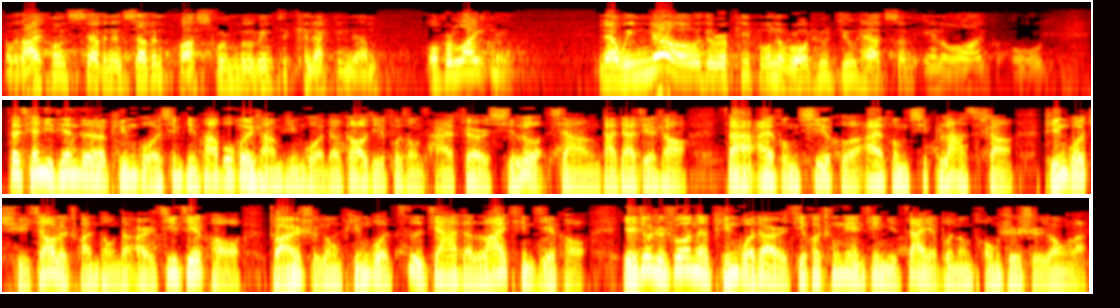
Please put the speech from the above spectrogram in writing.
With iPhone 7 and 7 Plus, we're moving to connecting them over Lightning. Now we know there are people in the world who do have some analog old. 在前几天的苹果新品发布会上，苹果的高级副总裁菲尔·席勒向大家介绍，在 iPhone 7和 iPhone 7 Plus 上，苹果取消了传统的耳机接口，转而使用苹果自家的 Lightning 接口。也就是说呢，苹果的耳机和充电器你再也不能同时使用了。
